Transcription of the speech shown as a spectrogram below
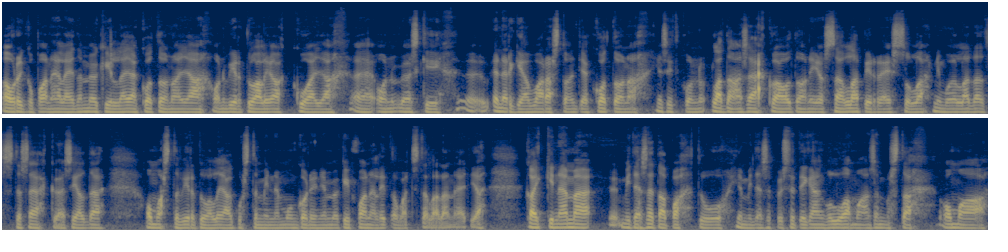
aurinkopaneeleita mökillä ja kotona ja on virtuaaliakkua ja on myöskin energianvarastointia kotona. Ja sitten kun lataan sähköautoa, niin jossain Lapin reissulla, niin voi ladata sitä sähköä sieltä omasta virtuaaliakusta, minne mun kodin ja mökin paneelit ovat sitä ladanneet. Ja kaikki nämä, miten se tapahtuu ja miten se pystyt ikään kuin luomaan semmoista omaa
